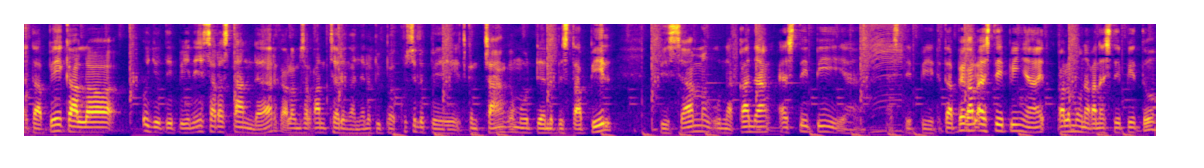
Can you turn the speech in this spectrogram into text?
tetapi kalau UTP ini secara standar kalau misalkan jaringannya lebih bagus lebih kencang kemudian lebih stabil bisa menggunakan yang STP ya STP tetapi kalau STP nya kalau menggunakan STP itu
